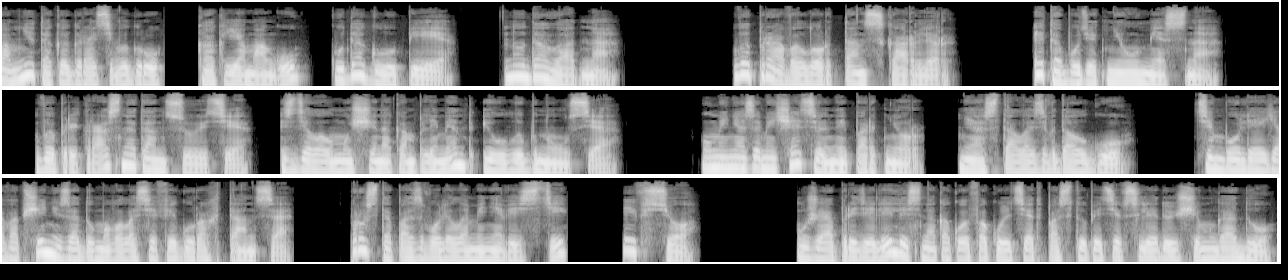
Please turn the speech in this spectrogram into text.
По мне так играть в игру «как я могу» куда глупее. Ну да ладно. Вы правы, лорд Танскарлер. Это будет неуместно. Вы прекрасно танцуете, сделал мужчина комплимент и улыбнулся. У меня замечательный партнер, не осталось в долгу. Тем более я вообще не задумывалась о фигурах танца, просто позволила меня вести, и все. Уже определились, на какой факультет поступите в следующем году?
